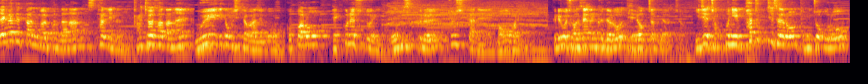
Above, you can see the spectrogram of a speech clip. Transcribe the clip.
때가 됐다는 걸 판단한 스탈린은 강철사단을 우회에 이동시켜가지고 곧바로 백군의 수도인 옴스크를 순식간에 먹어버립니다. 그리고 전세는 그대로 대역전되었죠. 이제 적군이 파죽지세로 동쪽으로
